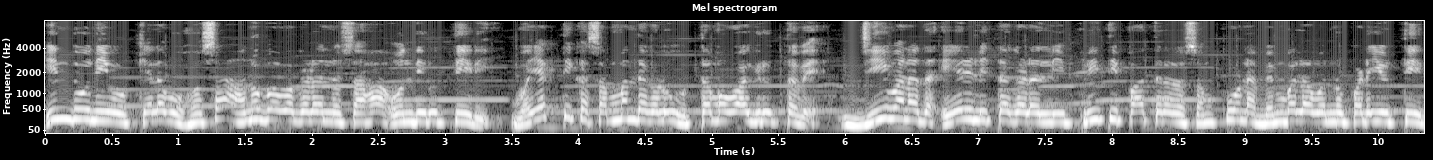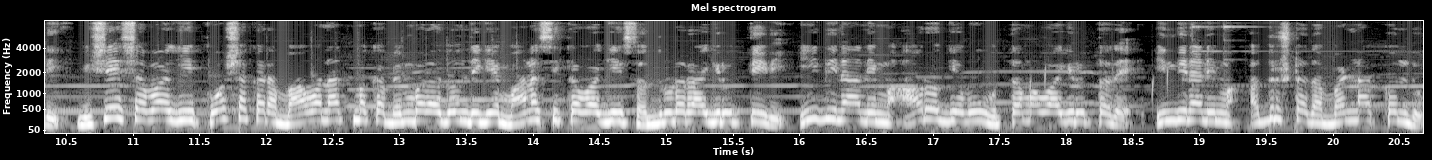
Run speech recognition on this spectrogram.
ಇಂದು ನೀವು ಕೆಲವು ಹೊಸ ಅನುಭವಗಳನ್ನು ಸಹ ಹೊಂದಿರುತ್ತೀರಿ. ವೈಯಕ್ತಿಕ ಸಂಬಂಧಗಳು ಉತ್ತಮವಾಗಿರುತ್ತವೆ. ಜೀವನದ ಏರಿಳಿತಗಳಲ್ಲಿ ಪ್ರೀತಿ ಪಾತ್ರರ ಸಂಪೂರ್ಣ ಬೆಂಬಲವನ್ನು ಪಡೆಯುತ್ತೀರಿ. ವಿಶೇಷವಾಗಿ ಪೋಷಕರ ಭಾವನಾತ್ಮಕ ಬೆಂಬಲದೊಂದಿಗೆ ಮಾನಸಿಕವಾಗಿ ಸದೃಢರಾಗಿರುತ್ತೀರಿ. ಈ ದಿನ ನಿಮ್ಮ ಆರೋಗ್ಯವು ಉತ್ತಮವಾಗಿರುತ್ತದೆ. ಇಂದಿನ ನಿಮ್ಮ ಅದೃಷ್ಟದ ಬಣ್ಣ ಕಂದು,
